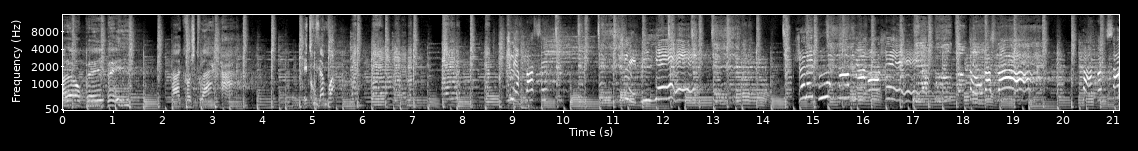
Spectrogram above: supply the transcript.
Alors baby, accroche-toi et trouve la moi. Je l'ai repassé, je l'ai plié, je l'ai pourtant bien rangé. T'embrasse pas, pas comme ça.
